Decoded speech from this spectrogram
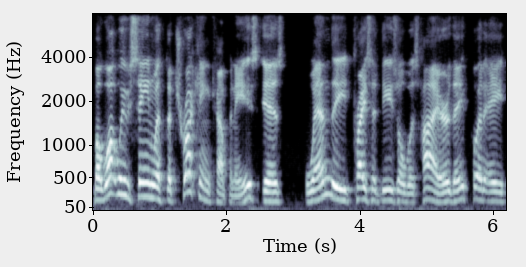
But what we've seen with the trucking companies is when the price of diesel was higher, they put a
